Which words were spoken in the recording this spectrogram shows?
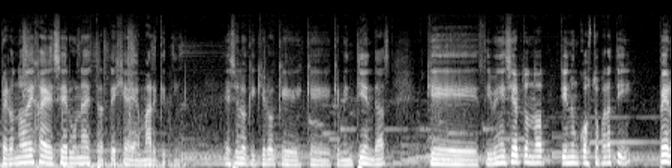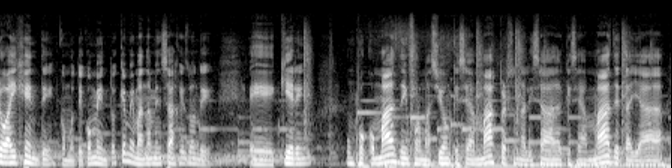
Pero no deja de ser una estrategia de marketing. Eso es lo que quiero que, me entiendas. Que si bien es cierto no tiene un costo para ti, pero hay gente, como te comento, que me manda mensajes donde quieren un poco más de información que sea más personalizada, que sea más detallada,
